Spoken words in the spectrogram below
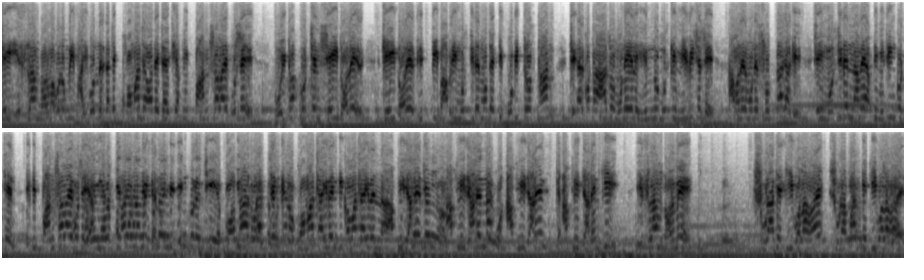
সেই ইসলাম ধর্মাবলম্বী ভাই বোনদের কাছে ক্ষমা চাওয়াতে চাইছি। আপনি পানশালায় বসে বৈঠক করছেন সেই দলের যেই দলের ভিত্তি বাবরি মসজিদের মধ্যে একটি পবিত্র স্থান যেটার কথা আজও মনে এলে হিন্দু মুসলিম নির্বিশেষে আমাদের মনে শ্রদ্ধা থাকে সেই মসজিদের নামে আপনি মিটিং করছেন একটি পানশালায় বসে। মিটিং করেছি। কথা বলছেন কেন? ক্ষমা চাইবেন কি? ক্ষমা চাইবেন না। আপনি জানেন আপনি জানেন না আপনি জানেন আপনি জানেন কি? ইসলাম ধর্মে সুরাকে কি বলা হয়? সুরা পানকে কি বলা হয়?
